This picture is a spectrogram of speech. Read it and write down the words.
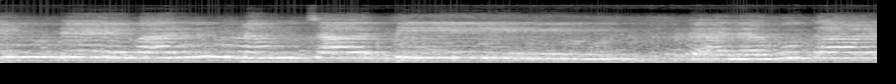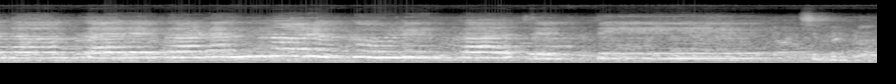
നിന്റെ വർണം ചാത്തി കനവുകാ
